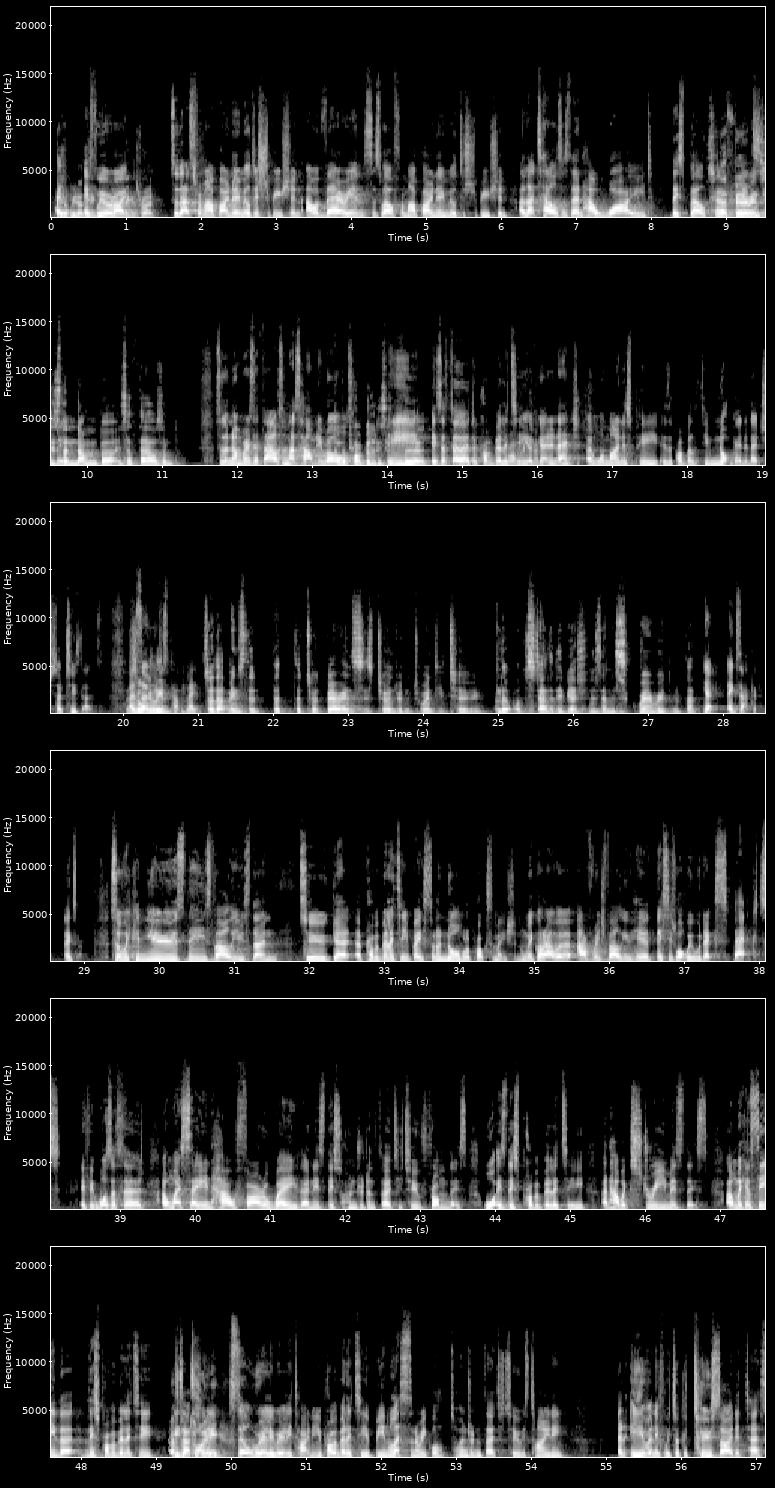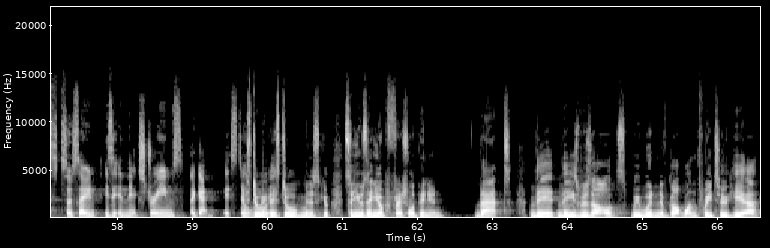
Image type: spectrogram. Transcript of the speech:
Which we don't if think- we were we don't right. think it's right. So that's from our binomial distribution, our variance as well from our binomial distribution. And that tells us then how wide this bell curve So that variance is the number is a thousand. So the number is a thousand, that's how many rolls. the probability is a P third? is a third, the probability Right, of getting an edge, and one minus P is the probability of not getting an edge, so two thirds. And so we we just calculate. So that means that, that the two, variance is 222, and the, the standard deviation is then the square root of that. Yeah, exactly, exactly. So we can use these values then to get a probability based on a normal approximation. And we've got our average value here. This is what we would expect if it was a third. And we're saying how far away then is this 132 from this? What is this probability and how extreme is this? And we can see that this probability That's is actually tiny. still really, really tiny. Your probability of being less than or equal to 132 is tiny. And even if we took a two-sided test, so saying is it in the extremes, again, it's still It's still, really it's still minuscule. So you're saying, your professional opinion, that the, these results, we wouldn't have got 132 here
